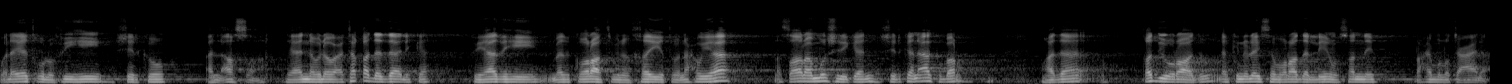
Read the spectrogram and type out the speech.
ولا يدخل فيه شرك الأصغر. لأنه لو اعتقد ذلك في هذه المذكورات من الخيط ونحوها لصار مشركا شركا أكبر. وهذا قد يراد لكنه ليس مرادا للمصنف رحمه الله تعالى.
